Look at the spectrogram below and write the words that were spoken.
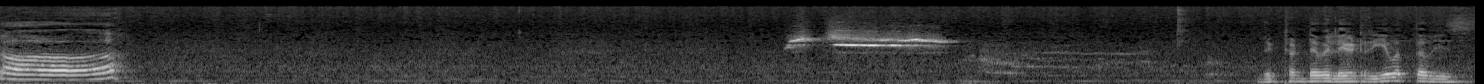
का ठंडे में लेट रही है बदतमीज।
